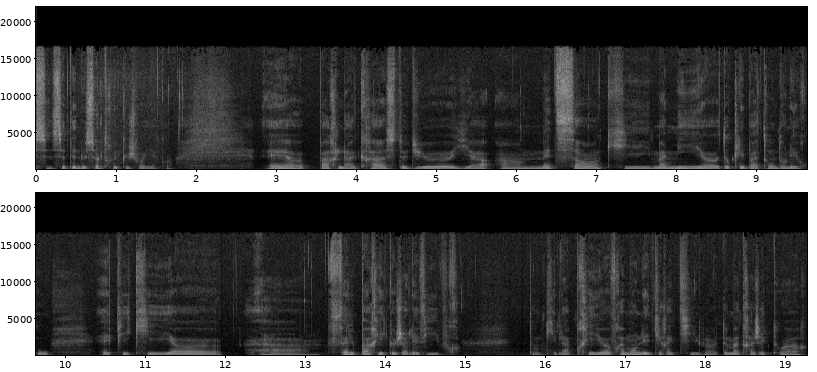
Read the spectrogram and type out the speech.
C'était le seul truc que je voyais. Quoi. Et euh, par la grâce de Dieu, il y a un médecin qui m'a mis euh, donc les bâtons dans les roues et puis qui euh, a fait le pari que j'allais vivre. Donc il a pris vraiment les directives de ma trajectoire.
